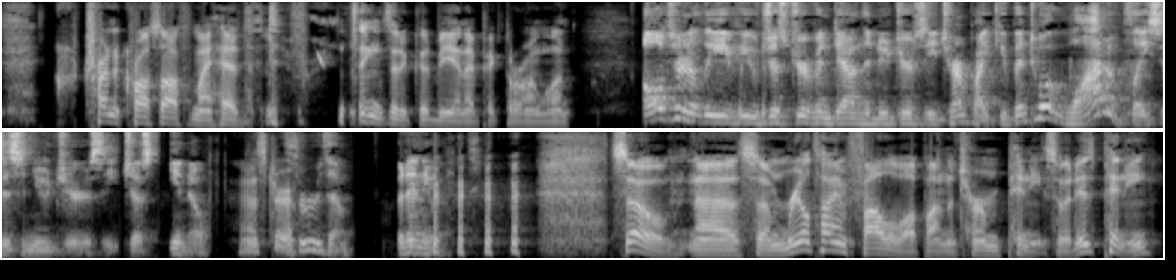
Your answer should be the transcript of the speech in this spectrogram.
trying to cross off in my head the different things that it could be, and I picked the wrong one. Alternately, if you've just driven down the New Jersey Turnpike, you've been to a lot of places in New Jersey. Just you know, that's true through them. But anyway, so uh, some real time follow up on the term pinny. So it is pinny.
